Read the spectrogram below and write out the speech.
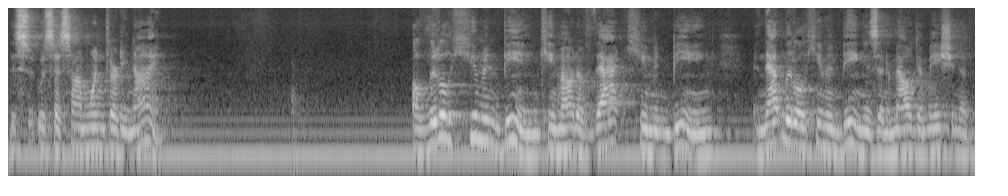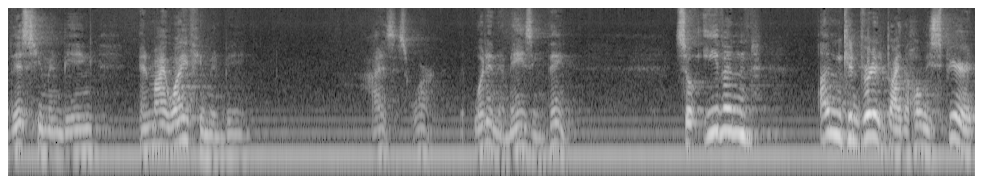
this was Psalm 139. A little human being came out of that human being and that little human being is an amalgamation of this human being and my wife, human being. How does this work? What an amazing thing. So, even unconverted by the Holy Spirit,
